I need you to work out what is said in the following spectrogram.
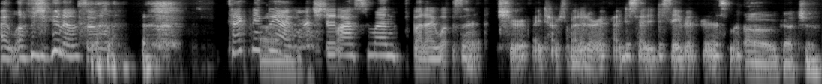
I love Juno so much. Technically, um, I watched it last month, but I wasn't sure if I talked about it or if I decided to save it for this month. Oh, gotcha.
